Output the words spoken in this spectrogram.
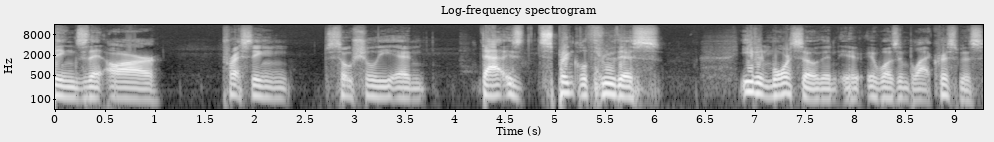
things that are pressing socially, and that is sprinkled through this even more so than it, it was in Black Christmas.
